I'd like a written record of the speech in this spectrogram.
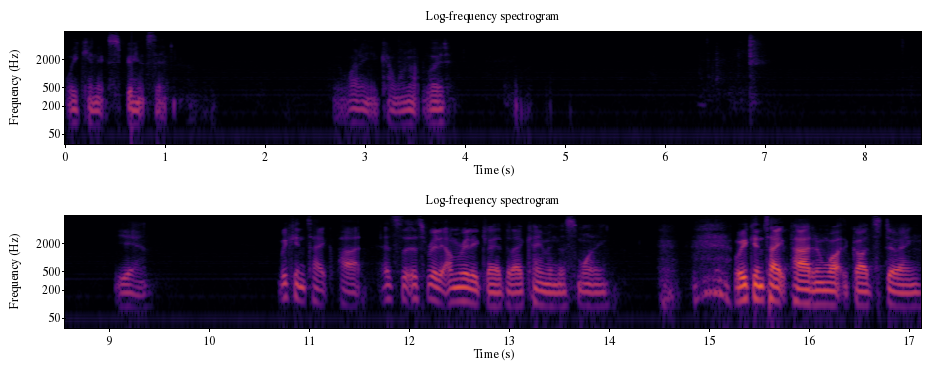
we can experience it. So why don't you come on up, Lloyd? Yeah. We can take part. It's, it's really, I'm really glad that I came in this morning. we can take part in what God's doing.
